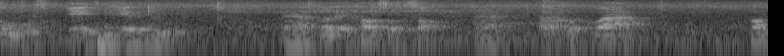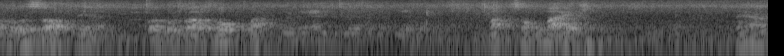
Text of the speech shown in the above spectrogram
ตู้ ATM อยู่นะฮะก็เลยเข้าตรวจสอบนะฮะปรากฏว่าเข้าตรวจสอบเนี่ยปรากฏว่าพบบัตรบัตรสองใบนะครับ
